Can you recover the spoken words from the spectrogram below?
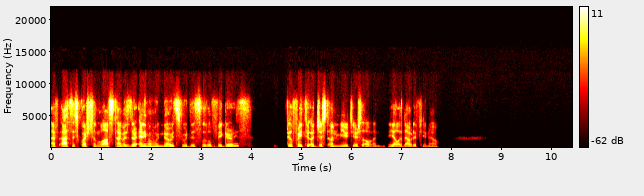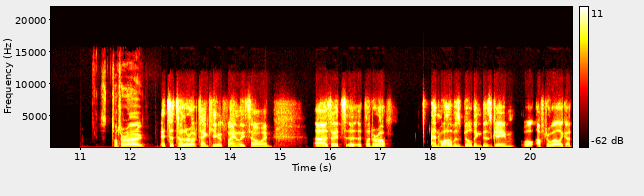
I've asked this question last time. Is there anyone who knows who this little figure is? Feel free to uh, just unmute yourself and yell it out if you know. It's Totoro. It's a Totoro. Thank you. Finally, someone. Uh, so it's a, a Totoro. And while I was building this game, well, after a while, I got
